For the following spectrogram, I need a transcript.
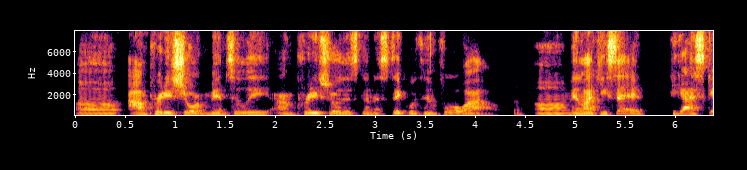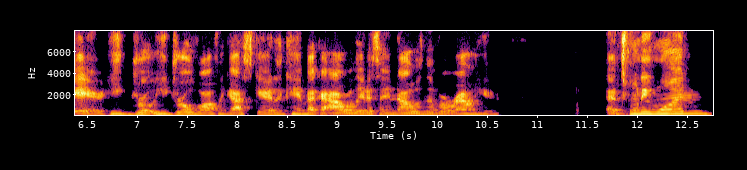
Um, I'm pretty sure mentally, I'm pretty sure this is gonna stick with him for a while. Um, and like he said, he got scared. He drove he drove off and got scared and came back an hour later saying, "No, I was never around here." At 21,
